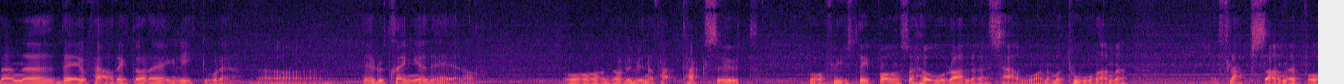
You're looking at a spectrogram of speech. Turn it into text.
Men uh, det er jo ferdig, og jeg liker jo det. Det du trenger, det er der. Og når du begynner å takse ut på flystripa, så hører du alle servoene, motorene, flapsene på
